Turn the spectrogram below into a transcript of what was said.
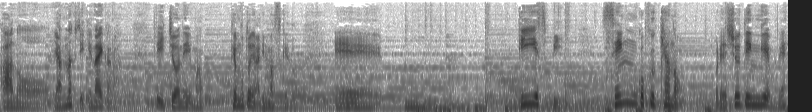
あの、やんなくちゃいけないから。で、一応ね、今、手元にありますけど、えー、PSP、戦国キャノン。これ、シューティングゲームね。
